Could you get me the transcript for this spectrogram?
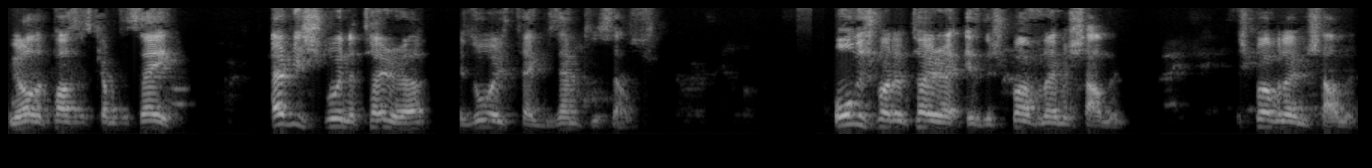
You know the puzzles come to say every shvua in the Torah is always to exempt yourself. All the shvua in the Torah is the shvua v'lei mishalmin. The shvua v'lei mishalmin.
